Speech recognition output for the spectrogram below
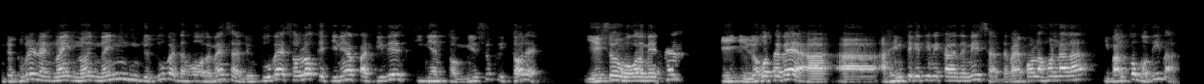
YouTube no, hay, no, hay, no hay ningún youtuber de juego de mesa. YouTube son los que tienen a partir de 500.000 suscriptores. Y eso es un juego de mesa. Y, y luego te ves a, a, a, gente que tiene cara de mesa, te vas por la jornada y van como divas.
